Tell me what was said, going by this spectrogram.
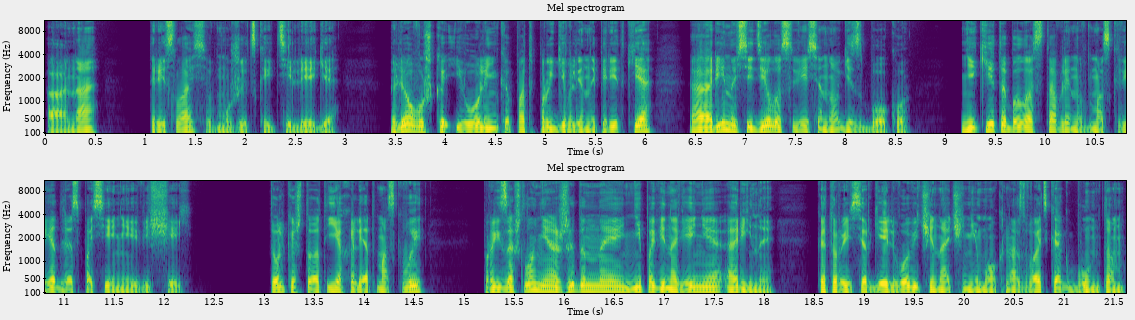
а она тряслась в мужицкой телеге. Левушка и Оленька подпрыгивали на передке, а Арина сидела, свеся ноги сбоку. Никита был оставлен в Москве для спасения вещей. Только что отъехали от Москвы, произошло неожиданное неповиновение Арины, которое Сергей Львович иначе не мог назвать как бунтом.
